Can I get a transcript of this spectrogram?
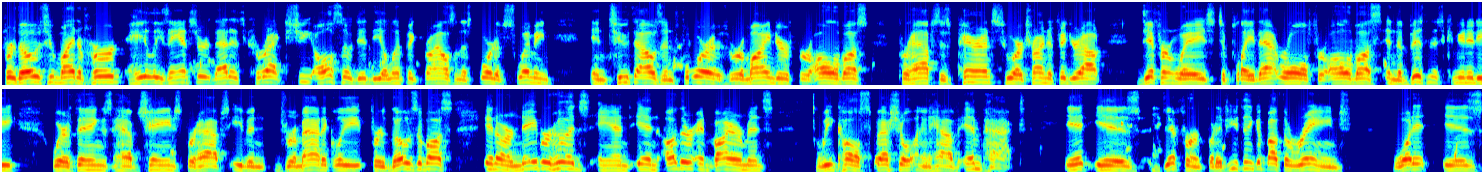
For those who might have heard Haley's answer, that is correct. She also did the Olympic trials in the sport of swimming in 2004 as a reminder for all of us, perhaps as parents who are trying to figure out different ways to play that role for all of us in the business community where things have changed perhaps even dramatically for those of us in our neighborhoods and in other environments we call special and have impact. It is different, but if you think about the range, what it is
